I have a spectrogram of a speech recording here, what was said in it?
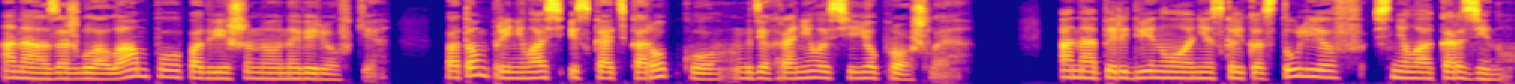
она зажгла лампу, подвешенную на веревке. Потом принялась искать коробку, где хранилось ее прошлое. Она передвинула несколько стульев, сняла корзину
